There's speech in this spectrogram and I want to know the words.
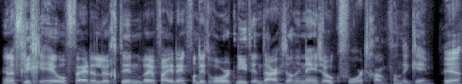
En dan vlieg je heel ver de lucht in, waarvan je denkt van dit hoort niet. En daar is dan ineens ook voortgang van de game. Ja.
